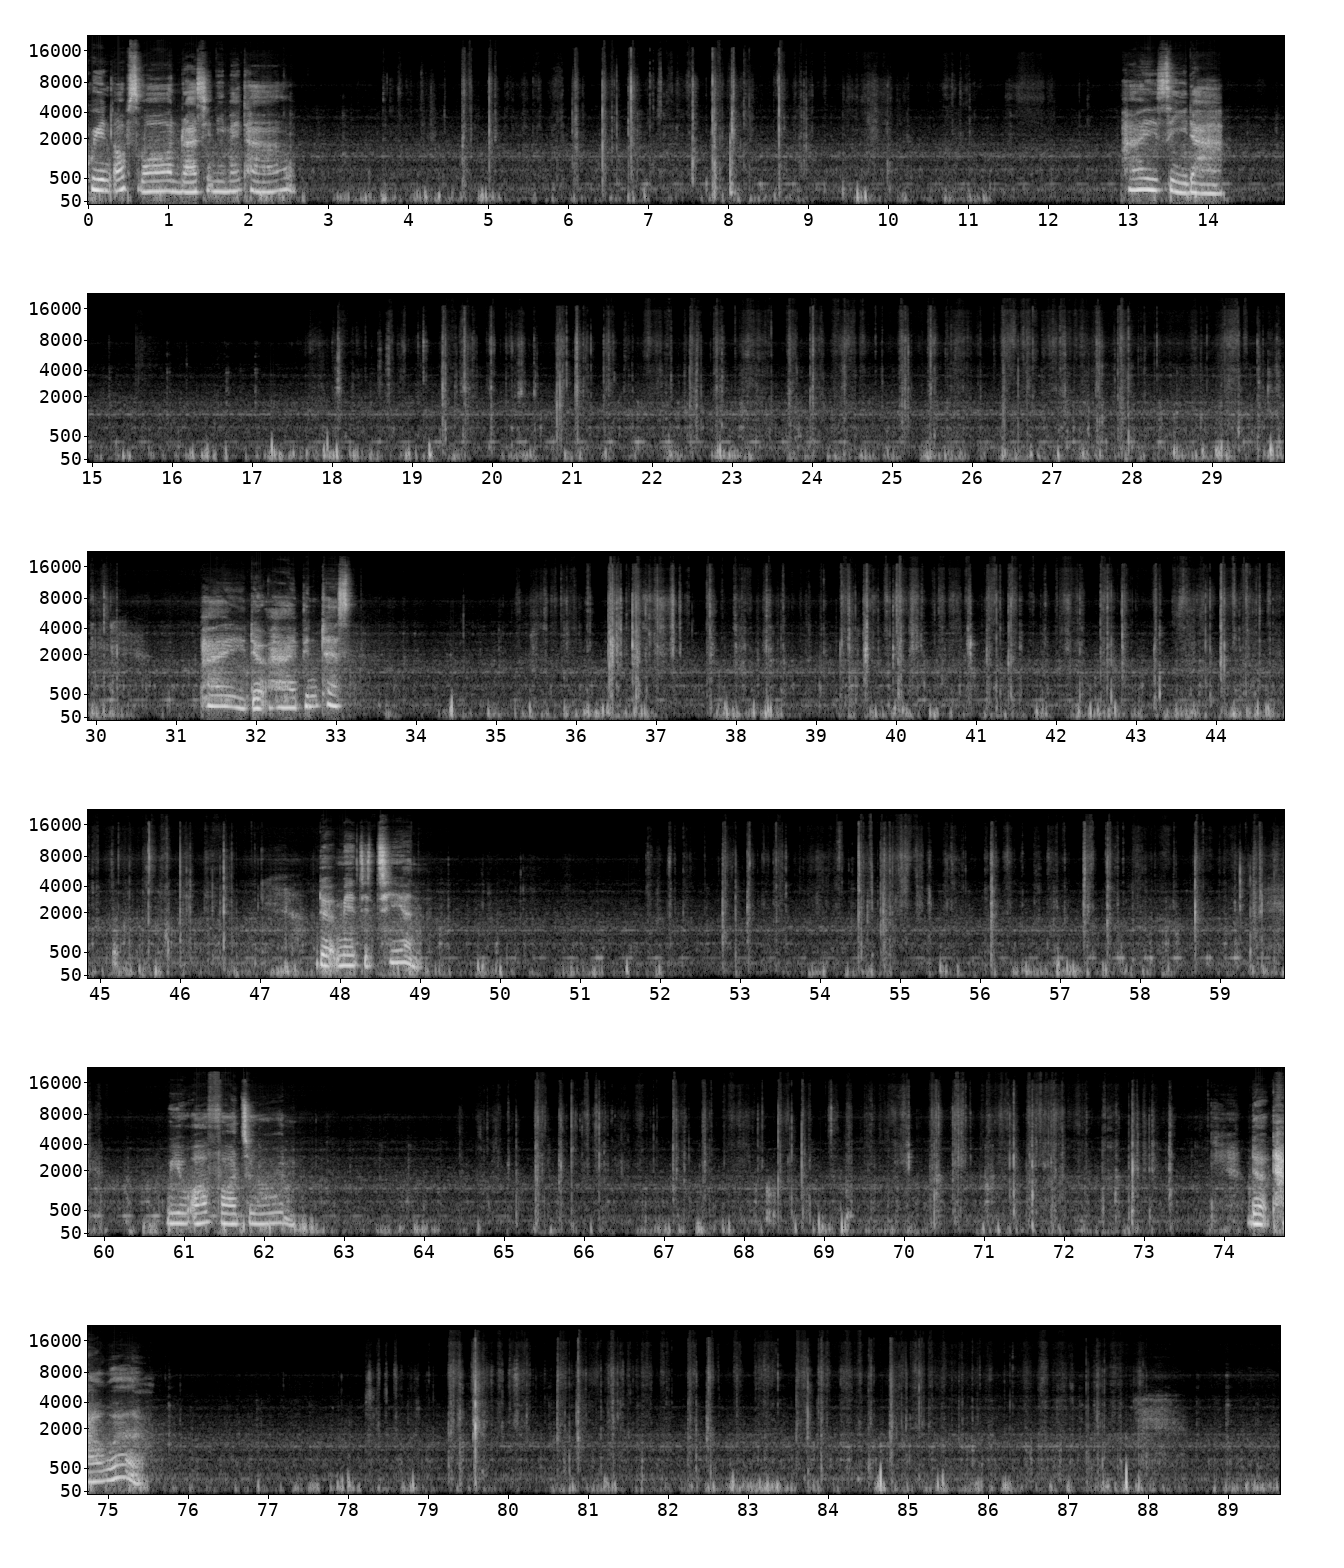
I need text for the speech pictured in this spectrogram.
Queen of Swan ราชินีไม้เท้า ไพ่สี่ดาบ ไพ่ The High Princess เด Wheel of Fortune เดอะทาวเวอร์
